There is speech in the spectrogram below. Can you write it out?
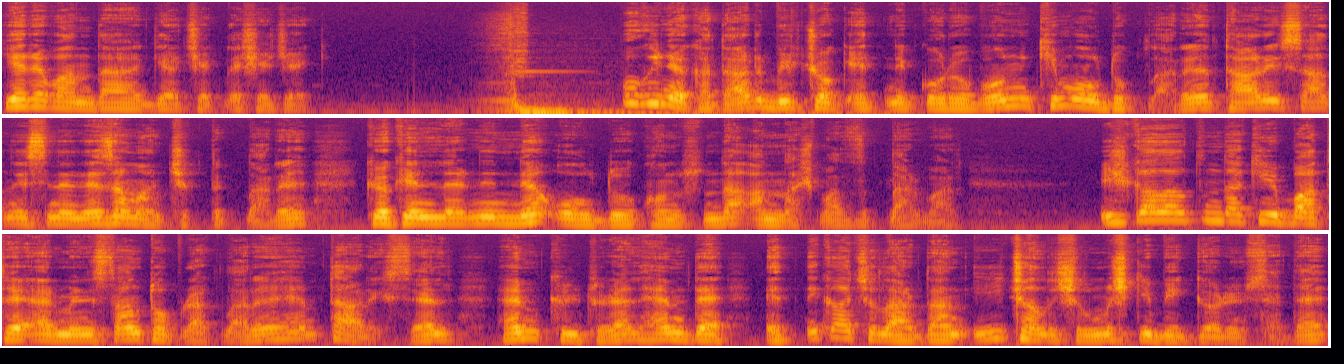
Yerevan'da gerçekleşecek. Bugüne kadar birçok etnik grubun kim oldukları, tarih sahnesine ne zaman çıktıkları, kökenlerinin ne olduğu konusunda anlaşmazlıklar var. İşgal altındaki Batı Ermenistan toprakları hem tarihsel hem kültürel hem de etnik açılardan iyi çalışılmış gibi görünse de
